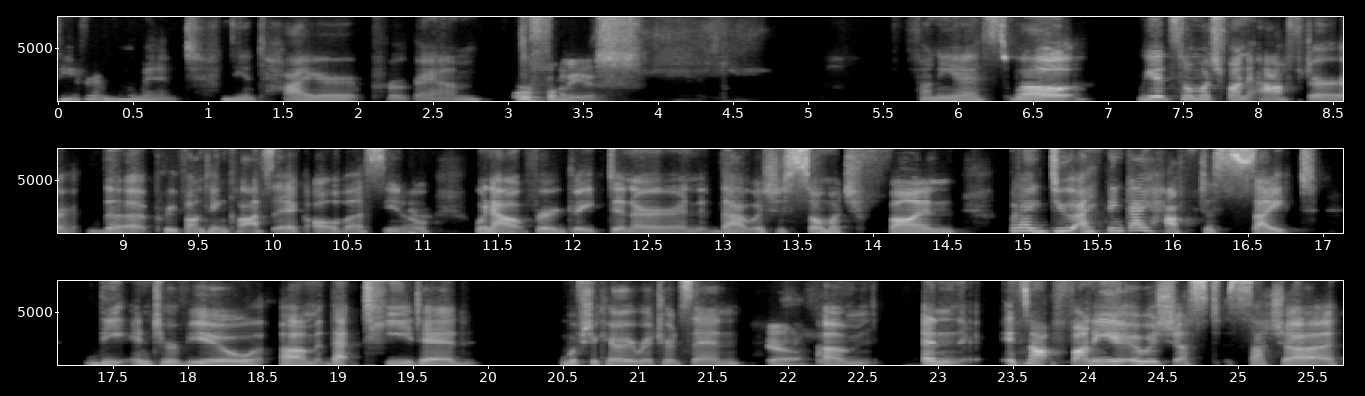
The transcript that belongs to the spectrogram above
Favorite moment from the entire program. Or funniest. Funniest. Well, we had so much fun after the Prefontaine Classic. All of us, you know, went out for a great dinner, and that was just so much fun. But I do, I think I have to cite the interview um, that T did with Sha'Carri Richardson. Yeah. Um, and it's not funny. It was just such a,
